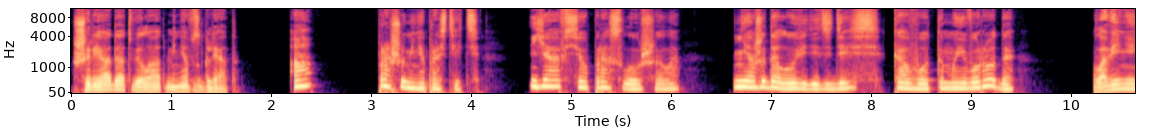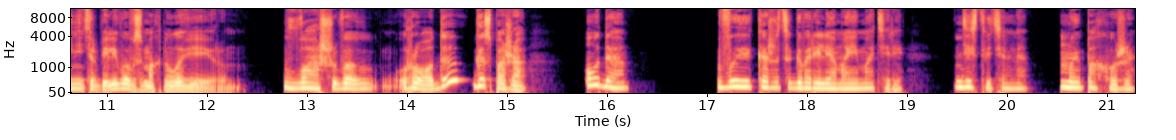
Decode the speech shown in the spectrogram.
Шриада отвела от меня взгляд. «А? Прошу меня простить. Я все прослушала. Не ожидала увидеть здесь кого-то моего рода». Лавиния нетерпеливо взмахнула веером. «Вашего рода, госпожа?» «О, да. Вы, кажется, говорили о моей матери. Действительно, мы похожи».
